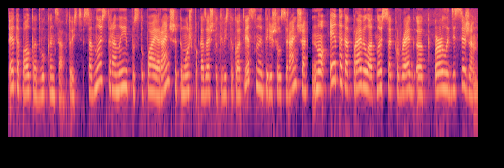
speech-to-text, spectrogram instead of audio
это палка о двух концах. То есть, с одной стороны, поступая раньше, ты можешь показать, что ты весь такой ответственный, ты решился раньше, но это, как правило, относится к, reg- э, к early decision.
